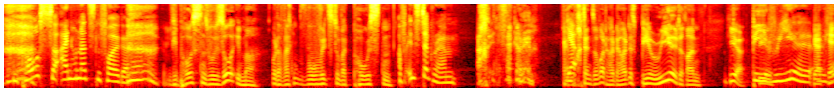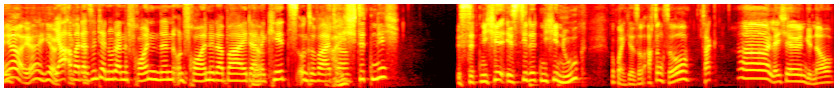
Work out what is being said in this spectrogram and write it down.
Einen Post zur 100. Folge Wir posten sowieso immer. Oder was, wo willst du was posten? auf Instagram. Ach, Instagram. Wer Ja. macht denn sowas heute? Heute ist Be Real dran. Hier. Be real. Ja, Oh okay, je. ja, ja, hier. Ja, aber da sind ja nur deine Freundinnen und Freunde dabei, deine Ja. Kids und so weiter. Reicht das nicht? Ist das nicht, ist dir das nicht genug? Guck mal hier so, Achtung, so, zack. Ah, lächeln, genau.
